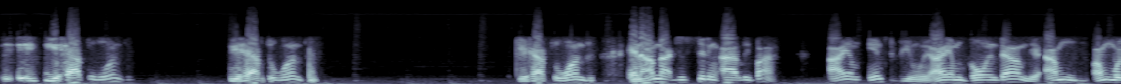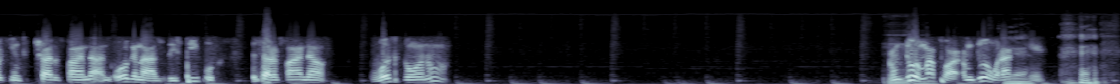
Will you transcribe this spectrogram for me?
You have to wonder. You have to wonder. You have to wonder. And I'm not just sitting idly by. I am interviewing. I am going down there. I'm I'm working to try to find out and organize these people to try to find out what's going on. I'm hmm. doing my part. I'm doing what I Yeah. can.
